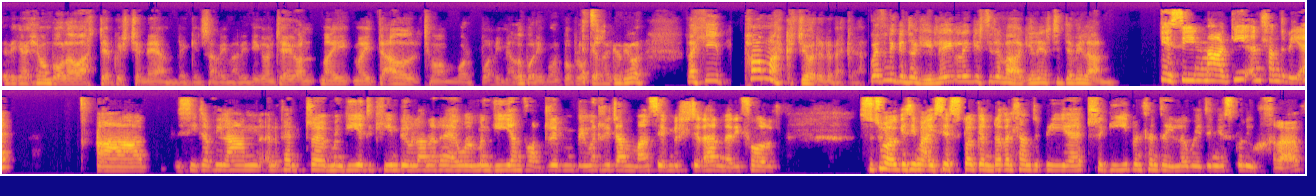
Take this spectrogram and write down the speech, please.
wedi cael Sean Bola o ateb gwestiynau am Benkin Safi Mali, digon teg, ond mae, mae dal, ti'n mo, mor, wel, fi'n meddwl bod hi mor boblogaidd ag ydyw'r. Felly, pam actio ar y Rebecca? Gwethon ni gyntaf gyd, le, le gys ti dy fagu, le gys ti dyfu lan? Ges i'n magu yn Llandriau, a nes i dyfu lan yn y pentre, mae'n gyd y cyn byw lan yr ewl, mae'n gyd anfodrib yn byw yn Rhydaman, sef milltir a hanner i ffwrdd. So ti'n meddwl, ges i maes i ysgol gyndaf yn Llandybie, Tregeub yn Llandeilo wedyn i ysgol uwchradd.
